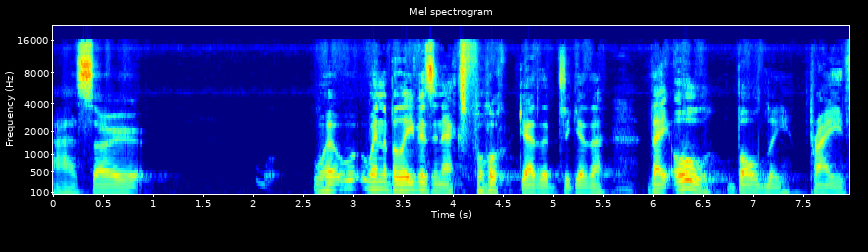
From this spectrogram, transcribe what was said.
Uh, so, when the believers in Acts 4 gathered together, they all boldly prayed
